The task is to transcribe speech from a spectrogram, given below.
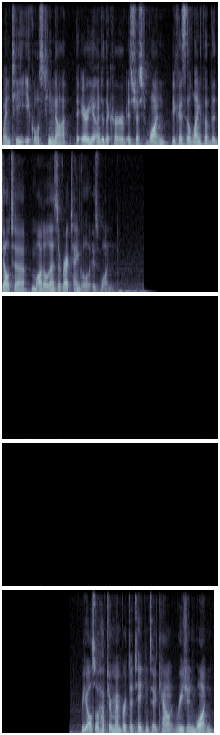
When t equals t naught, the area under the curve is just 1 because the length of the delta modeled as a rectangle is 1. We also have to remember to take into account region 1,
